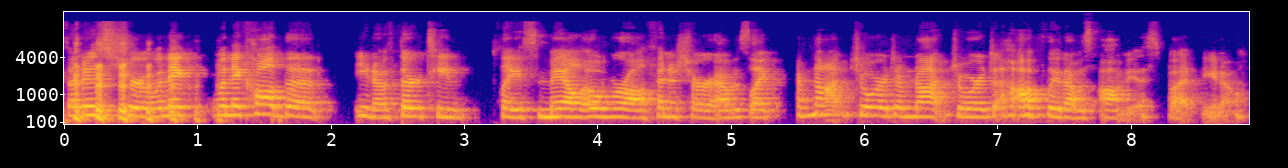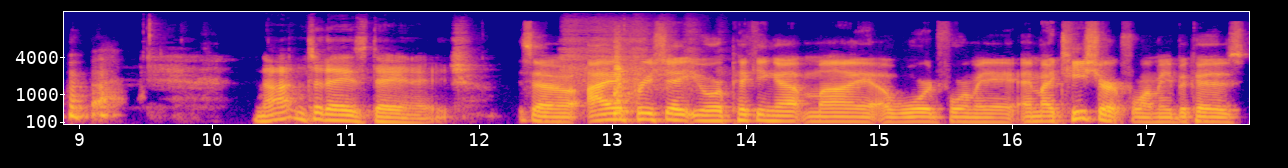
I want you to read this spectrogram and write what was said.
that is true. When they when they called the you know 13th place male overall finisher, I was like, I'm not George. I'm not George. Hopefully that was obvious, but you know. not in today's day and age. So I appreciate your picking up my award for me and my T-shirt for me because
